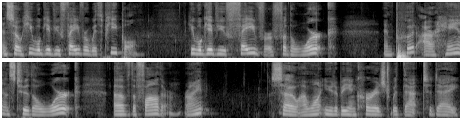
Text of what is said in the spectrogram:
And so He will give you favor with people. He will give you favor for the work and put our hands to the work of the Father, right? So I want you to be encouraged with that today.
